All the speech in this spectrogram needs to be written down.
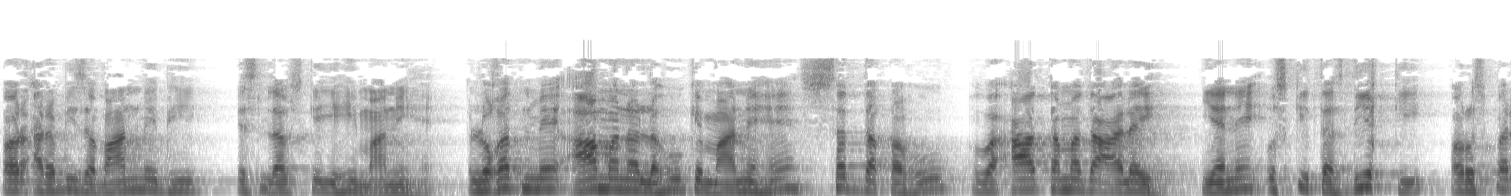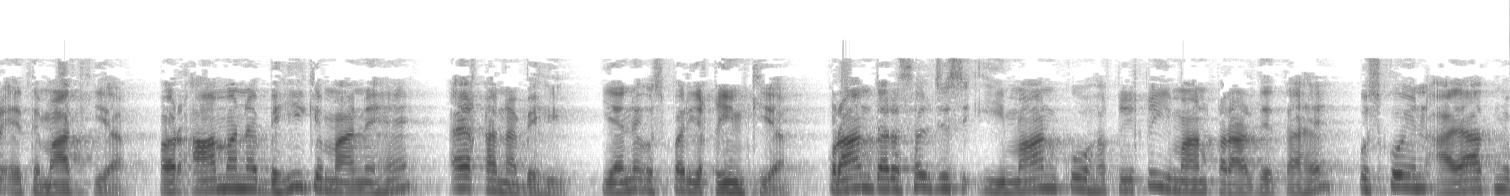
اور عربی زبان میں بھی اس لفظ کے یہی معنی ہیں۔ لغت میں آمن لہو کے معنی ہیں صدقہ و آتمد علیہ یعنی اس کی تصدیق کی اور اس پر اعتماد کیا۔ اور آمن بہی کے معنی ہیں ایقن بہی یعنی اس پر یقین کیا۔ قرآن دراصل جس ایمان کو حقیقی ایمان قرار دیتا ہے، اس کو ان آیات میں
